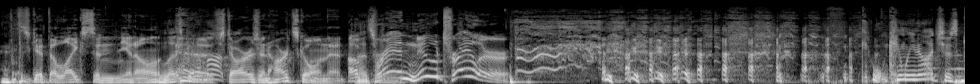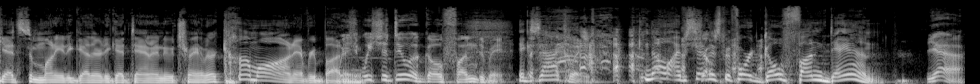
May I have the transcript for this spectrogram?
let's get the likes and you know Let's get 'em up. stars and hearts going. Then a that's brand new trailer. Can we not just get some money together to get Dan a new trailer? Come on, everybody. we should do a GoFundMe. Exactly. no, I've said this before. Go fund Dan. Yeah.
